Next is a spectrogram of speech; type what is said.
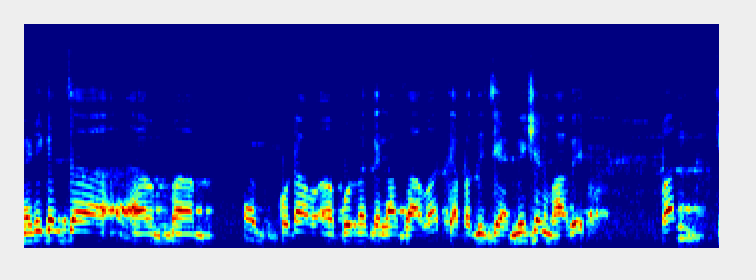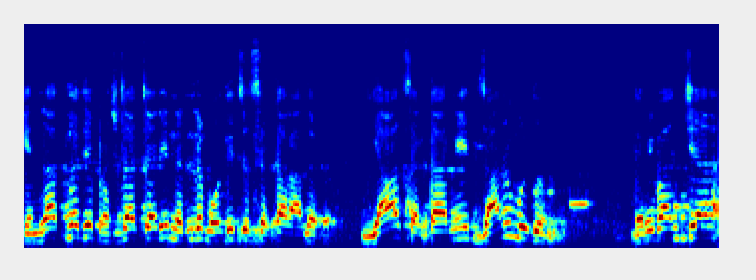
मेडिकलचा कोटा अं, पूर्ण केला जावा. त्या पद्धतीचे ऍडमिशन व्हावेत. पण केंद्रातलं जे भ्रष्टाचारी नरेंद्र मोदीचं सरकार आलं या सरकारने जाणून बुजून गरिबांच्या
